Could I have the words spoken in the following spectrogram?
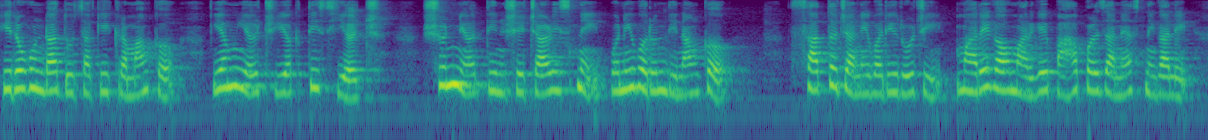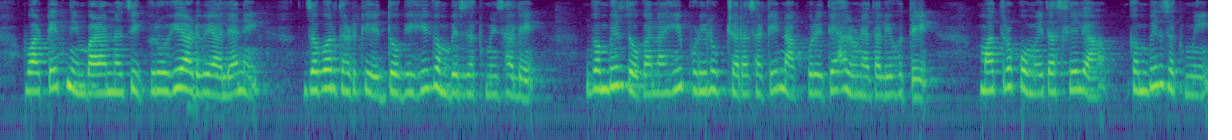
हिरो होंडा दुचाकी क्रमांक यम यच एकतीस यच शून्य तीनशे चाळीसने वणीवरून दिनांक सात जानेवारी रोजी मारेगाव मार्गे पहापळ जाण्यास निघाले. वाटेत निंबाळानजीक रोही आडवे आल्याने जबर धडके दोघेही गंभीर जखमी झाले. गंभीर दोघांनाही पुढील उपचारासाठी नागपूर येथे हलवण्यात आले होते. मात्र कोमेत असलेल्या गंभीर जखमी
